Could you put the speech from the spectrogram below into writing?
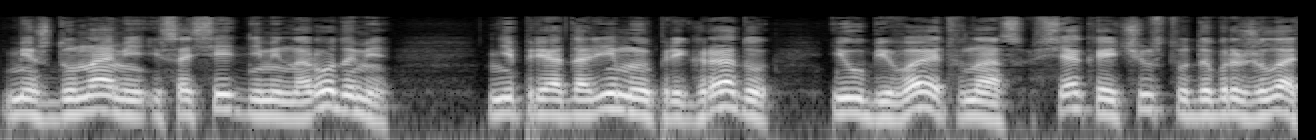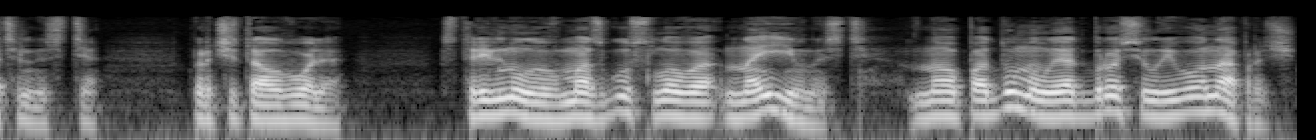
между нами и соседними народами непреодолимую преграду и убивает в нас всякое чувство доброжелательности», — прочитал Воля. Стрельнуло в мозгу слово «наивность», но подумал и отбросил его напрочь.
